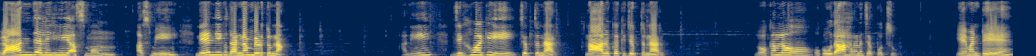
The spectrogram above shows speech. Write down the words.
ప్రాంజలి అస్మం అస్మి నేను నీకు దండం పెడుతున్నా. అని జిహ్వకి చెప్తున్నారు. నాలుకకి చెప్తున్నారు. లోకంలో ఒక ఉదాహరణ చెప్పొచ్చు. ఏమంటే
